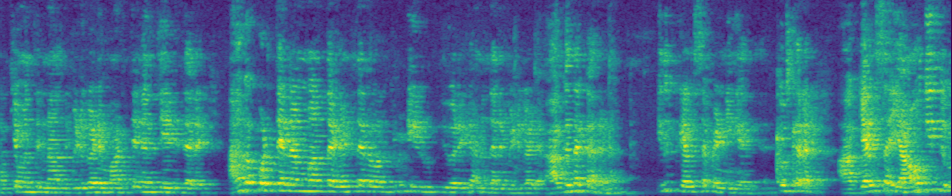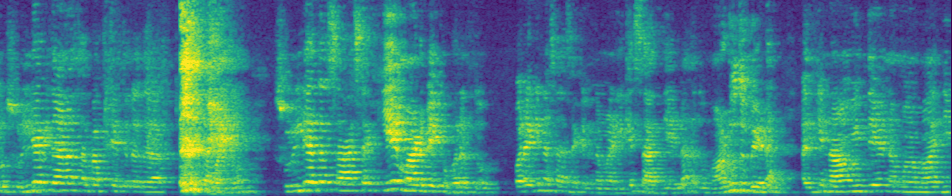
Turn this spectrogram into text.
ಮುಖ್ಯಮಂತ್ರಿ ನಾನು ಬಿಡುಗಡೆ ಮಾಡ್ತೇನೆ ಅಂತ ಹೇಳಿದ್ದಾರೆ. ಆಗ ಕೊಡ್ತೇನೆ ಅಮ್ಮ ಅಂತ ಹೇಳ್ತಾರೆ ಹೊರತು ಇವರಿಗೆ ಅನುದಾನ ಬಿಡುಗಡೆ ಆಗದ ಕಾರಣ. ಇದು ಕೆಲಸ ಪೆಂಡಿಂಗ್ ಆಗಿದೆ. ಅದಕ್ಕೋಸ್ಕರ ಆ ಕೆಲಸ ಯಾವುದಿದ್ರು ಸುಳ್ಯ ವಿಧಾನಸಭಾ ಕ್ಷೇತ್ರದ ಕೆಲಸವನ್ನು ಸುಳ್ಯದ ಶಾಸಕಿಯೇ ಮಾಡಬೇಕು ಹೊರತು ಹೊರಗಿನ ಶಾಸಕರಿಂದ ಮಾಡಲಿಕ್ಕೆ ಸಾಧ್ಯ ಇಲ್ಲ. ಅದು ಮಾಡುವುದು ಬೇಡ. ಅದಕ್ಕೆ ನಾವಿದ್ದೇವೆ ನಮ್ಮ ಮಾಜಿ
